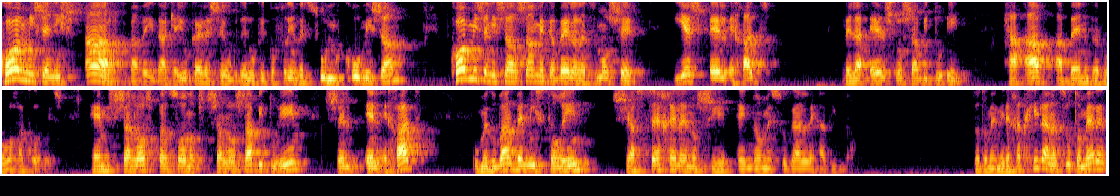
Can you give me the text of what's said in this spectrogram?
כל מי שנשאר בוועידה, כי היו כאלה שהוגדרו ככופרים וסולקו משם, כל מי שנשאר שם מקבל על עצמו שיש אל אחד ולאל שלושה ביטויים, האב, הבן ורוח הקודש. הם שלוש פרסונות, שלושה ביטויים של אל אחד, ומדובר במסתורין שהשכל האנושי אינו מסוגל להבינו. זאת אומרת, מלכתחילה הנצרות אומרת,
